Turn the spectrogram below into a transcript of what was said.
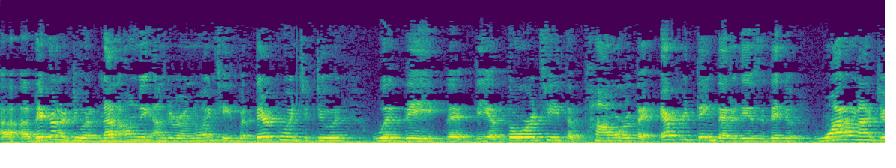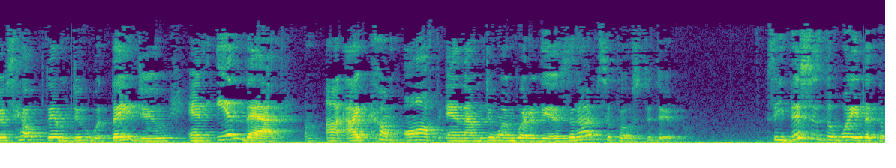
uh, uh they're going to do it not only under anointing, but they're going to do it with the, the the authority, the power, the everything that it is that they do. Why don't I just help them do what they do, and in that I, I come off and I'm doing what it is that I'm supposed to do. See, this is the way that the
